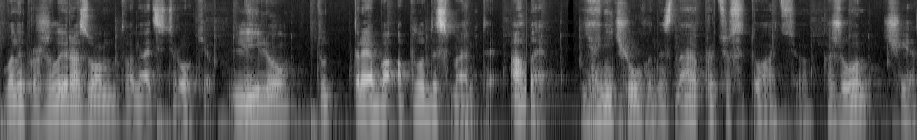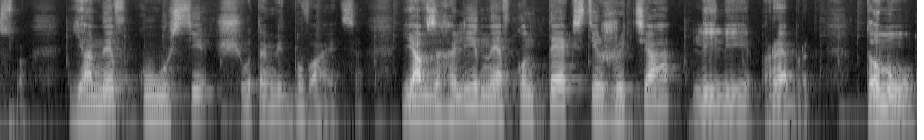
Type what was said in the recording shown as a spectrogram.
Вони прожили разом 12 років. Лілю тут треба аплодисменти. Але я нічого не знаю про цю ситуацію. Кажу вам чесно. Я не в курсі, що там відбувається. Я взагалі не в контексті життя Лілії Ребрик. Тому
